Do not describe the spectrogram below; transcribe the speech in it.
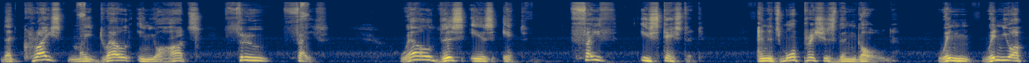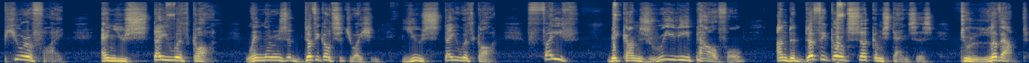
that Christ may dwell in your hearts through faith. Well, this is it. Faith is tested, and it's more precious than gold. When, when you are purified and you stay with God, when there is a difficult situation, you stay with God. Faith becomes really powerful under difficult circumstances to live out,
